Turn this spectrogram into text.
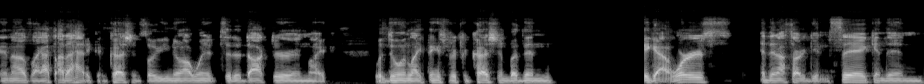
and I was like, I thought I had a concussion. So you know, I went to the doctor and like was doing like things for the concussion, but then it got worse and then I started getting sick, and then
